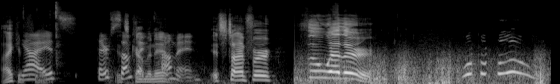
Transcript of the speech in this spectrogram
I can Yeah, feel it. it's there's It's something coming in. coming. It's time for the weather. Whoop, whoop, whoop.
